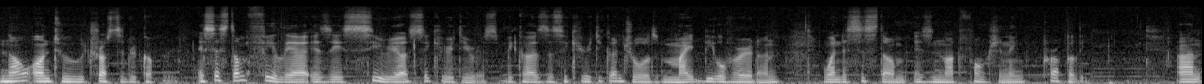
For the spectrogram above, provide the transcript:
Now on to trusted recovery. A system failure is a serious security risk because the security controls might be overridden when the system is not functioning properly. And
